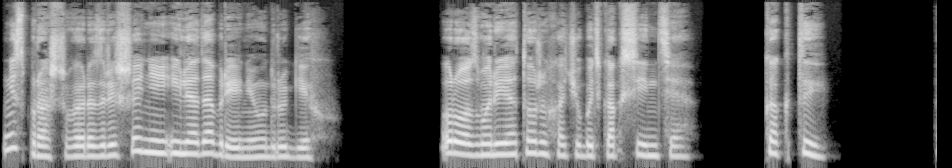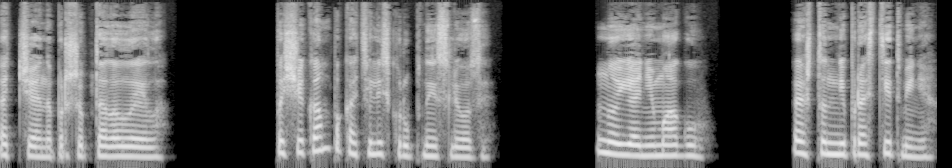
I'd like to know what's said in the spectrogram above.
не спрашивая разрешения или одобрения у других. «Розмари, я тоже хочу быть как Синтия. Как ты», — отчаянно прошептала Лейла. По щекам покатились крупные слезы. «Но я не могу. Эштон не простит меня.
